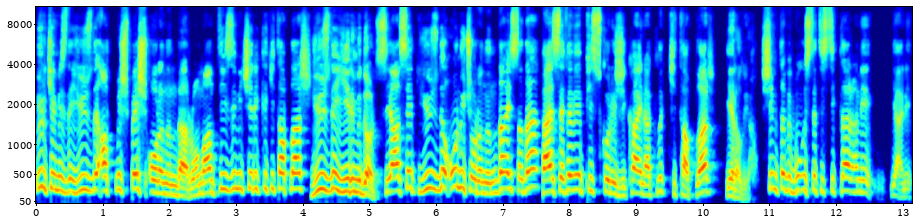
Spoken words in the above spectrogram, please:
Ülkemizde %65 oranında romantizm içerikli kitaplar, %24 siyaset, %13 oranındaysa da felsefe ve psikoloji kaynaklı kitaplar yer alıyor. Şimdi tabii bu istatistikler hani yani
